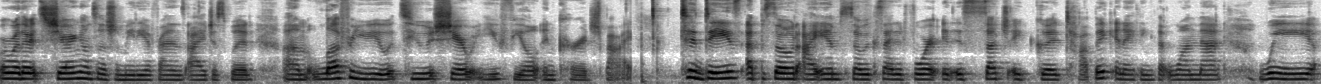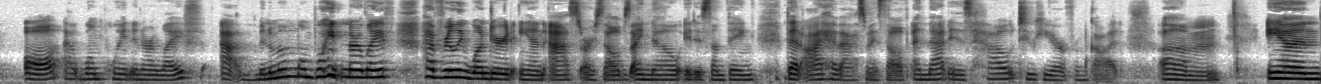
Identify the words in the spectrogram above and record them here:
or whether it's sharing on social media, friends. I just would um, love for you to share what you feel encouraged by. Today's episode, I am so excited for. It is such a good topic, and I think that one that we all at one point in our life, at minimum one point in our life, have really wondered and asked ourselves. I know it is something that I have asked myself, and that is how to hear from God. Um, and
